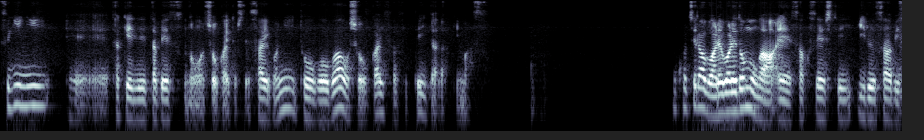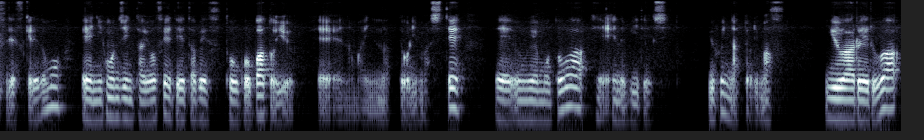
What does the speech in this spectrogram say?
次に、竹データベースの紹介として最後に統合バーを紹介させていただきます。こちら我々どもが作成しているサービスですけれども、日本人多様性データベース統合バーという名前になっておりまして、運営元は NBDC というふうになっております。URL は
